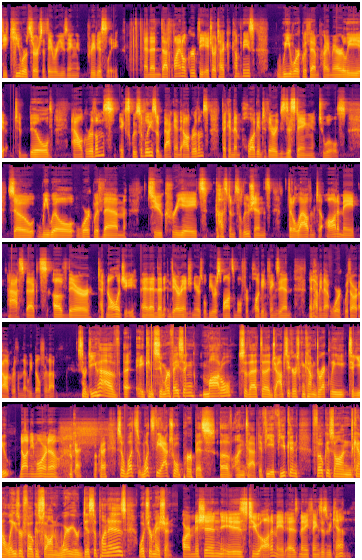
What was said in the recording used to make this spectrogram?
the keyword search that they were using previously. And then that final group, the HR tech companies, we work with them primarily to build algorithms exclusively, so backend algorithms that can then plug into their existing tools. So we will work with them to create custom solutions that allow them to automate aspects of their technology. And, and, then their engineers will be responsible for plugging things in and having that work with our algorithm that we built for them. So, do you have a, a consumer facing model so that uh, job seekers can come directly to you? Not anymore, no. Okay. Okay. So what's what's the actual purpose of Untapt? If you if you can focus on kind of laser focus on where your discipline is, what's your mission? Our mission is to automate as many things as we can.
